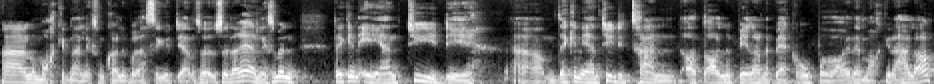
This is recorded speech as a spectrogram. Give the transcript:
Uh, når markedene liksom kalibrerer seg ut igjen. Så, så er liksom en, det er entydig um, det er ikke en entydig trend at alle pilene peker oppover i det markedet heller.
